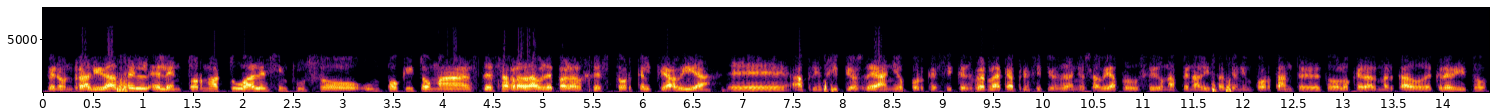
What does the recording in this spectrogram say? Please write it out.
pero en realidad el, el, entorno actual es incluso un poquito más desagradable para el gestor que el que había eh, a principios de año, porque sí que es verdad que a principios de año se había producido una penalización importante de todo lo que era el mercado de crédito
